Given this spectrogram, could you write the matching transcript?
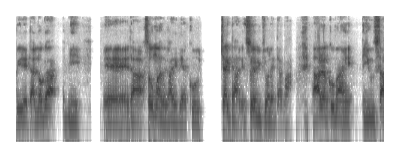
ပေးတဲ့ဒါလောကအမြင်အဲဒါအဆုံးအမစကားတွေကိုကြိုက်တာလေဆွဲပြီးပြောလိုက်တာပါဒါတော့ကိုမိုင်း view စာ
